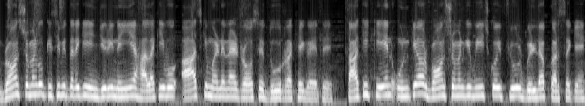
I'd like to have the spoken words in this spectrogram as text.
ब्रॉन्स स्ट्रोमैन को किसी भी तरह की इंजरी नहीं है, हालाँकि वो आज की मंडे नाइट ड्रॉ से दूर रखे गए थे, ताकि केन उनके और ब्रॉन्स स्ट्रोमैन के बीच कोई फ्यूड बिल्डअप कर सकें।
